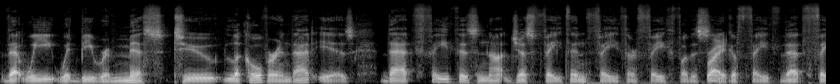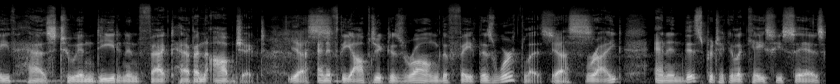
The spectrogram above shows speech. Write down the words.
that we would be remiss to look over, and that is that faith is not just faith in faith or faith for the sake Right. of faith, that faith has to indeed and in fact have an object. Yes. And if the object is wrong, the faith is worthless. Yes. Right? And in this particular case, he says,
